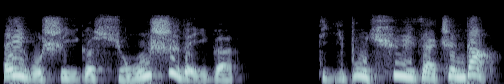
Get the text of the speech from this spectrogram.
A 股是一个熊市的一个底部区域在震荡，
